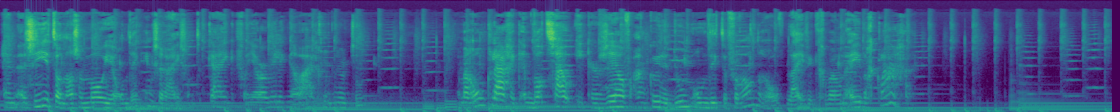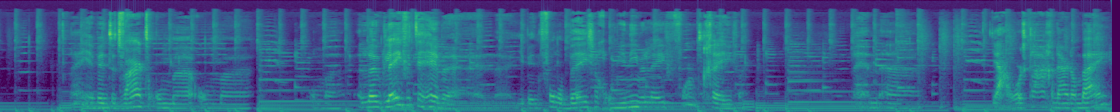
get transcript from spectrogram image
En zie het dan als een mooie ontdekkingsreis om te kijken van ja, waar wil ik nou eigenlijk naartoe? Waarom klaag ik en wat zou ik er zelf aan kunnen doen om dit te veranderen? Of blijf ik gewoon eeuwig klagen? Nee, je bent het waard om, uh, om, uh, om uh, een leuk leven te hebben. En je bent volop bezig om je nieuwe leven vorm te geven. En ja, hoort klagen daar dan bij?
